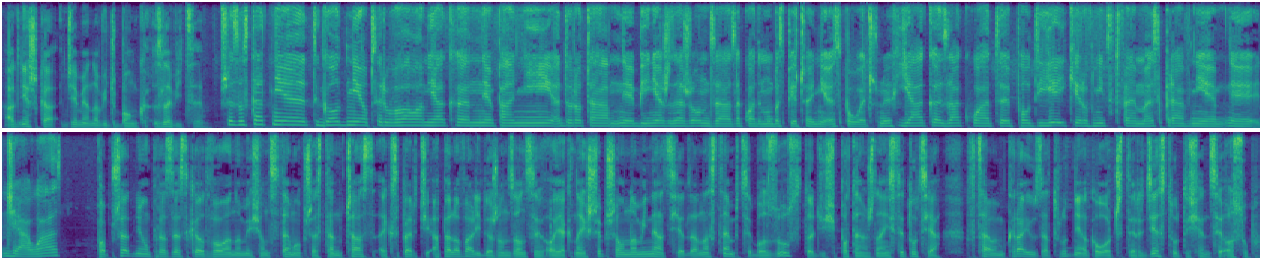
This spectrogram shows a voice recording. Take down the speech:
Agnieszka Dziemianowicz-Bąk z Lewicy. Przez ostatnie tygodnie obserwowałam, jak pani Dorota Bieniasz zarządza Zakładem Ubezpieczeń Społecznych, jak zakład pod jej kierownictwem sprawnie e, działa. Poprzednią prezeskę odwołano miesiąc temu. Przez ten czas eksperci apelowali do rządzących o jak najszybszą nominację dla następcy, bo ZUS to dziś potężna instytucja. W całym kraju zatrudnia około 40 tysięcy osób.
